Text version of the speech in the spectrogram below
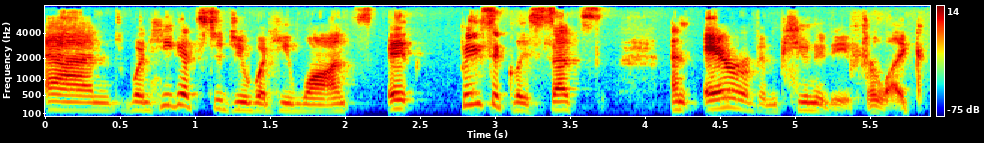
And when he gets to do what he wants, it basically sets an air of impunity for like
